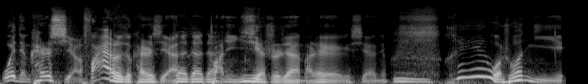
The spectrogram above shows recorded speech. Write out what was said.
我已经开始写了，发下来就开始写，对对对。抓，紧一切时间把这个给写就嗯，嘿，我说你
